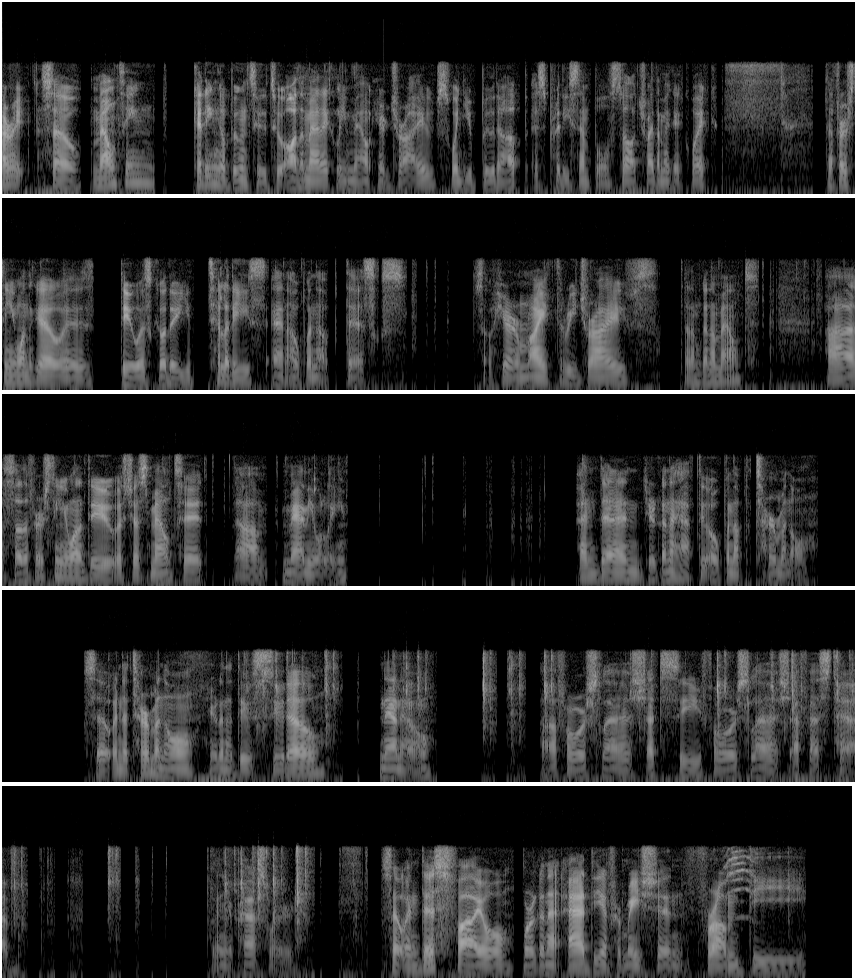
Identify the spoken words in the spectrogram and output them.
All right, so mounting, getting Ubuntu to automatically mount your drives when you boot up is pretty simple, so I'll try to make it quick. The first thing you want to go is do is go to utilities and open up disks. So here are my three drives that I'm gonna mount. Uh, so the first thing you want to do is just mount it um, manually. And then you're gonna have to open up the terminal. So in the terminal, you're gonna do sudo nano uh, forward slash etc forward slash fstab. Put in your password. So in this file, we're gonna add the information from the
